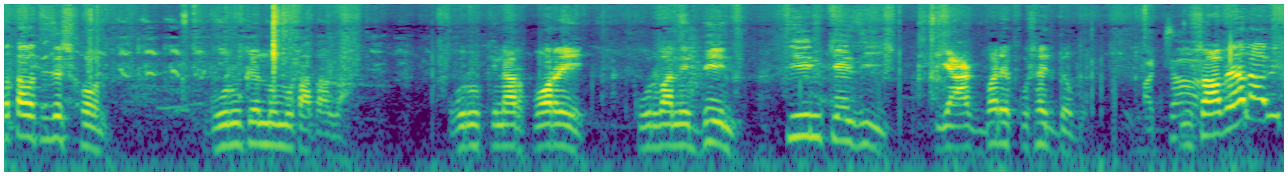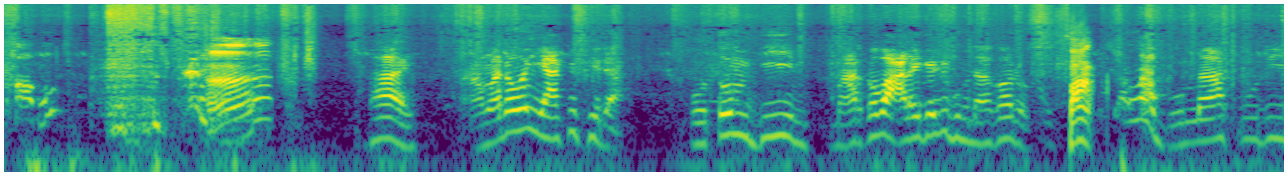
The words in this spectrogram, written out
কথা হচ্ছে যে শোন, গরু কেন মোটা তাজা। গরু কেনার পরে কোরবানির দিন তিন কেজি একবারে পোষাই দেবো। আমি খাব। ভাই আমারও ওই একই ফেরা। প্রথম দিন মার কবা আড়াই কেজি ভুনা করো। শালা ভুনা পুরি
